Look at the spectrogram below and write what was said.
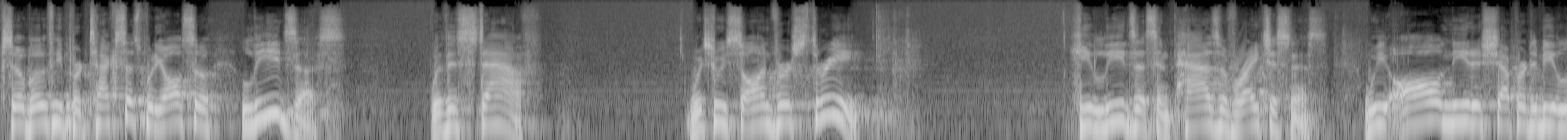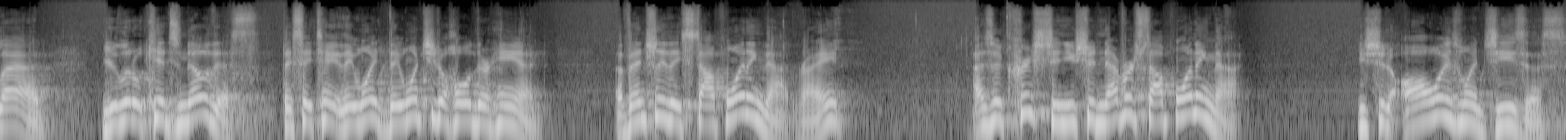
So both He protects us, but He also leads us with His staff, which we saw in verse 3. He leads us in paths of righteousness. We all need a shepherd to be led. Your little kids know this. They say, they want, they want you to hold their hand. Eventually, they stop wanting that, right? As a Christian, you should never stop wanting that. You should always want Jesus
